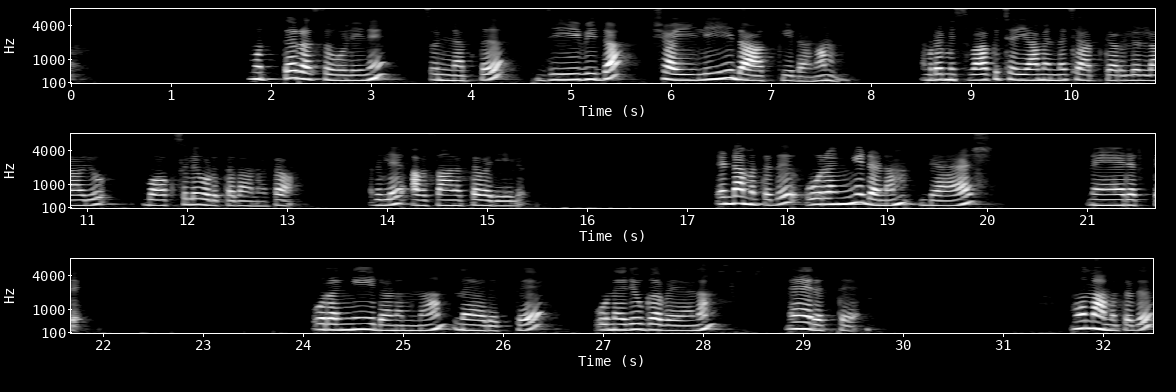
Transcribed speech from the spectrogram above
മുത്ത് റസൂലിന് സുന്നത്ത് ജീവിത ശൈലീതാക്കിയിടണം നമ്മുടെ മിസ്വാക്ക് ചെയ്യാമെന്ന ചാപ്റ്ററിലുള്ള ഒരു ബോക്സിൽ കൊടുത്തതാണ് കേട്ടോ. അതിൽ അവസാനത്തെ വരിയിൽ രണ്ടാമത്തത് ഉറങ്ങിടണം ഡാഷ് നേരത്തെ. ഉറങ്ങിയിടണം നാം നേരത്തെ ഉണരുക വേണം നേരത്തെ. മൂന്നാമത്തത്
